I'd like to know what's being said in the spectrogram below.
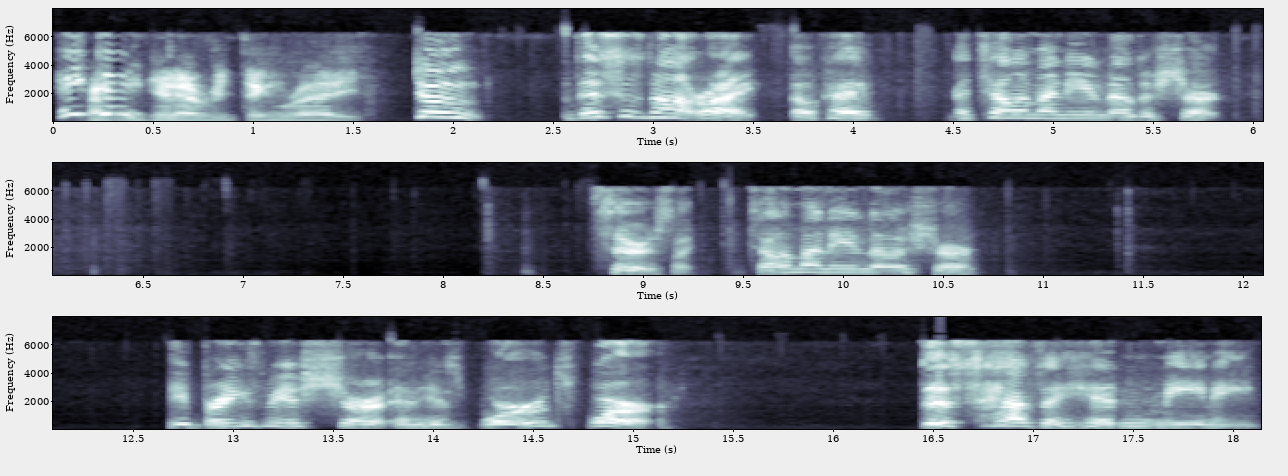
Hey, Trying to Dave. get everything ready. Dude, this is not right, okay? I tell him I need another shirt. Seriously. Tell him I need another shirt. He brings me a shirt, and his words were, This has a hidden meaning.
